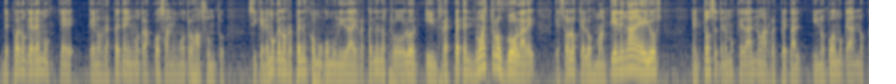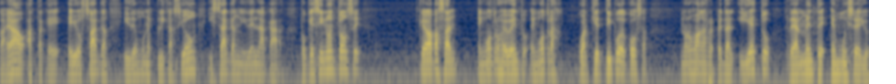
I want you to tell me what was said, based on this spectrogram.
después no queremos que, que nos respeten en otras cosas ni en otros asuntos. Si queremos que nos respeten como comunidad y respeten nuestro dolor y respeten nuestros dólares, que son los que los mantienen a ellos, entonces tenemos que darnos a respetar y no podemos quedarnos callados hasta que ellos salgan y den una explicación y salgan y den la cara. Porque si no, entonces, ¿qué va a pasar en otros eventos, en otras, cualquier tipo de cosa? No nos van a respetar. Y esto realmente es muy serio.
